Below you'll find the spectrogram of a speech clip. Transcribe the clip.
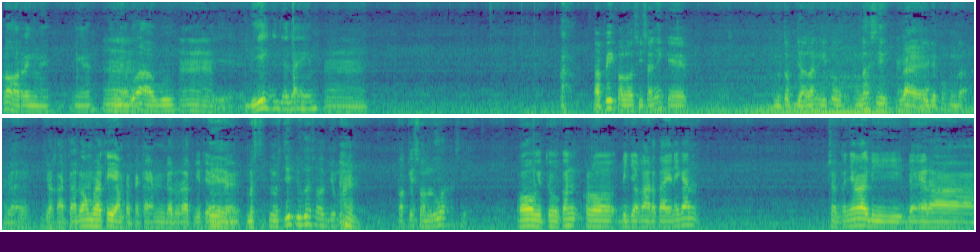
loreng nih ya kan? Hmm. ini abu-abu Hmm. Iya, dia yang ngejagain Hmm. tapi kalau sisanya kayak nutup jalan gitu. Enggak sih. Enggak ya? di Depok enggak. Enggak ya. Jakarta doang berarti yang ppkm darurat gitu ya iya masjid masjid juga sholat jumat. Pakai sound luar sih. Oh gitu. Kan kalau di Jakarta ini kan contohnya lah di daerah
